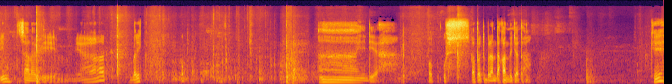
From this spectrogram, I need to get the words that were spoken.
bim salah bim ya. Balik. Oh. ah ini dia. Oh, us apa tuh berantakan tuh jatuh? Oke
